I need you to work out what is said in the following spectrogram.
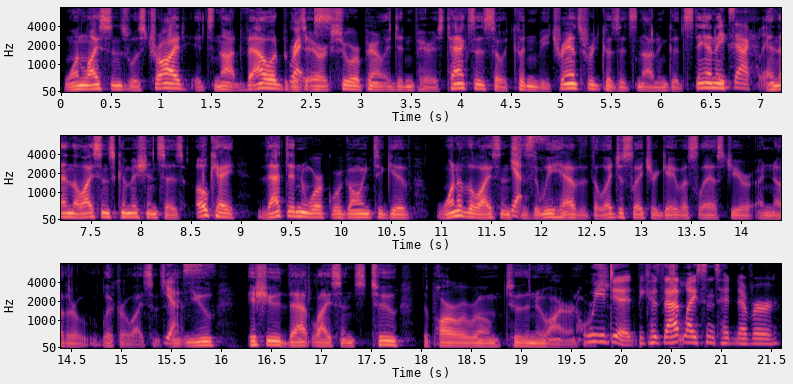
One license was tried. It's not valid because Right. Eric Suher apparently didn't pay his taxes, so it couldn't be transferred because it's not in good standing. Exactly. And then the license commission says, okay, that didn't work. We're going to give one of the licenses Yes. that we have that the legislature gave us last year another liquor license. Yes. And you issued that license to the parlor room to the new Iron Horse. We did because that license had never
